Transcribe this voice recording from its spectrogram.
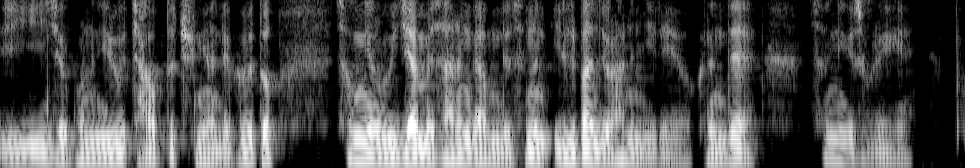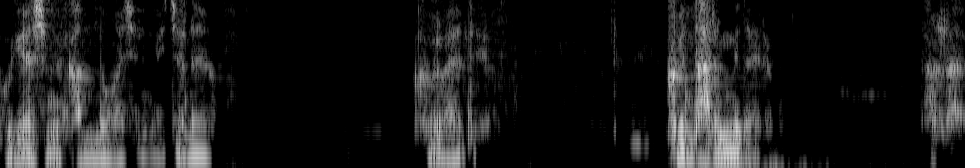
이 인적으로 보는 이 작업도 중요한데 그것도 성령을 의지하면서 하는 가운데서는 일반적으로 하는 일이에요. 그런데 성령께서 우리에게 보게 하시면 감동하시는 거 있잖아요. 그걸 해야 돼요. 그건 다릅니다, 여러분. 달라요.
